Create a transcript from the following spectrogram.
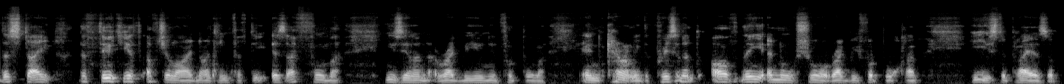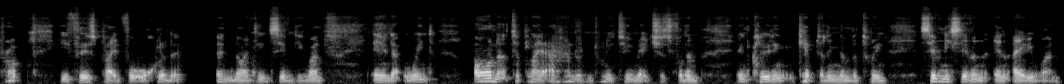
this day, the 30th of July 1950, is a former New Zealand Rugby Union footballer and currently the president of the North Shore Rugby Football Club. He used to play as a prop. He first played for Auckland in 1971 and went on to play 122 matches for them, including captaining them between 77 and 81.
